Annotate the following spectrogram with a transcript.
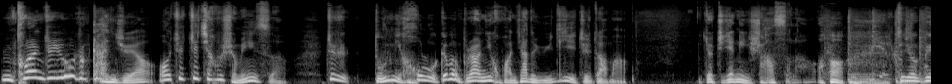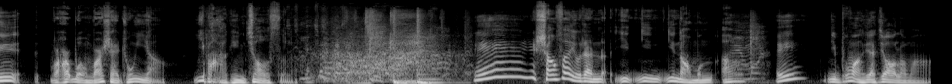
你突然就有种感觉啊，哦，这这家伙什么意思？这是堵你后路，根本不让你缓驾的余地，知道吗？就直接给你杀死了啊！这就跟玩我们玩骰盅一样，一把给你叫死了。哎，商贩有点一一、一脑懵啊！哎，你不往下叫了吗？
